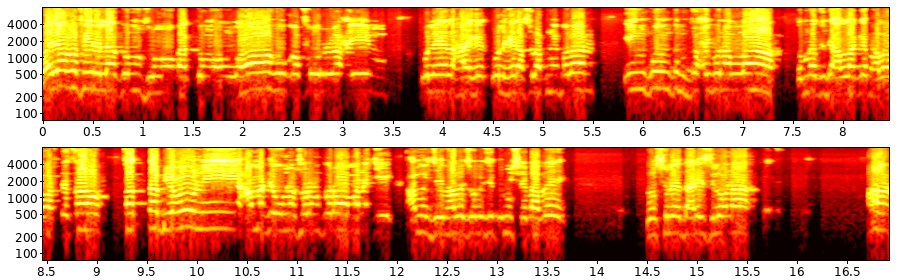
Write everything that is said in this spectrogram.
ওয়া লাকুম যুনুবাকুম, আল্লাহু রহিম। কুল হে রাসূল, আপনি বলেন, ইন কুনতুম তুহিব্বুনাল্লাহ তোমরা যদি আল্লাহকে ভালোবাসতে চাও, ফাত্তাবিউনি, আমাকে অনুসরণ করো। মানে কি, আমি যেভাবে চলেছি তুমি সেভাবে। রসুলের দাড়ি ছিল না। হ্যাঁ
